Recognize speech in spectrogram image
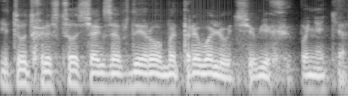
І тут Христос, як завжди, робить революцію в їх поняттях.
